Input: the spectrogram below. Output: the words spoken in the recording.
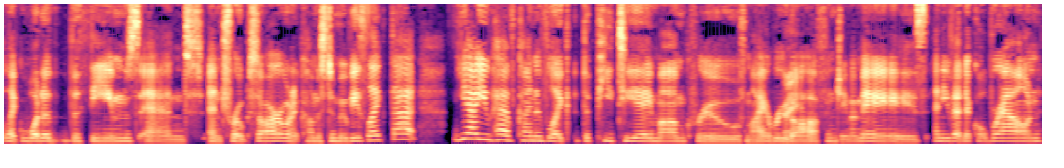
like what are the themes and and tropes are when it comes to movies like that. Yeah, you have kind of like the PTA mom crew of Maya Rudolph and Jayma Mays and Yvette Nicole Brown.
